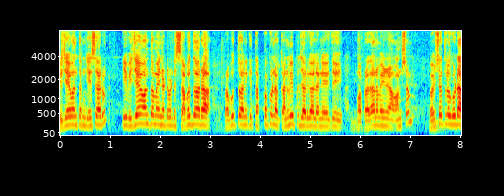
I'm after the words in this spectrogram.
విజయవంతం చేశారు. ఈ విజయవంతమైనటువంటి సభ ద్వారా ప్రభుత్వానికి తప్పకుండా కనువిప్పు జరగాలనేది మా ప్రధానమైన అంశం. భవిష్యత్తులో కూడా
